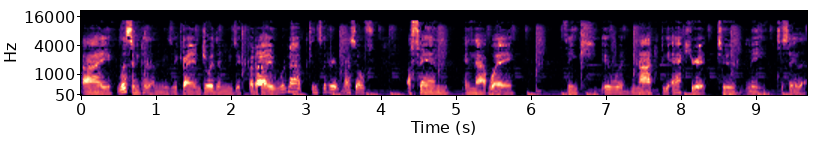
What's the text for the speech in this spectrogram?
I listen to their music, I enjoy their music, but I would not consider myself a fan in that way. I think it would not be accurate to me to say that.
